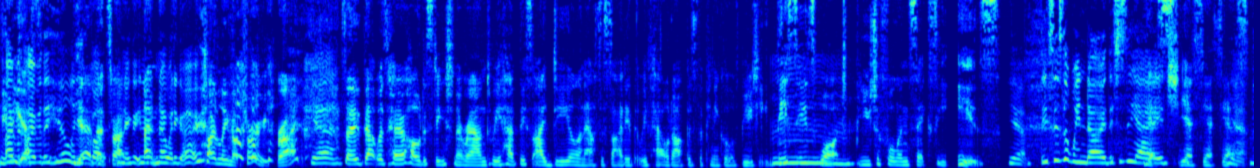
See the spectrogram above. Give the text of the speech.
over, over the hill and yeah, you've got that's right. you know, you don't And know where to go. totally not true, right? Yeah. So that was her whole distinction around we have this ideal in our society that we've held up as the pinnacle of beauty. This is Mm. what beautiful and sexy is. Yeah, this is the window. This is the age. Yes, yes, yes, yes. Yeah.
